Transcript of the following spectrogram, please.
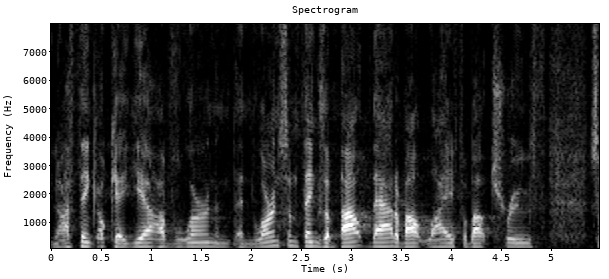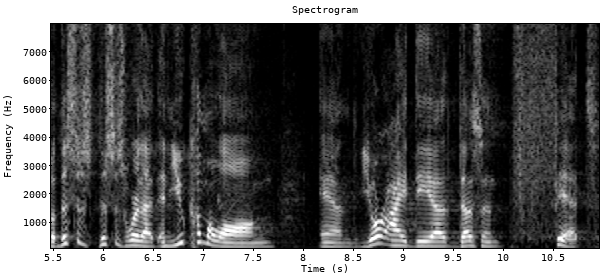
You know, I think, okay, yeah, I've learned and, and learned some things about that, about life, about truth. So this is this is where that and you come along and your idea doesn't fit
